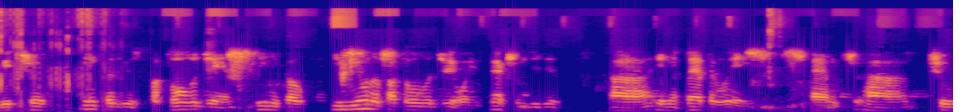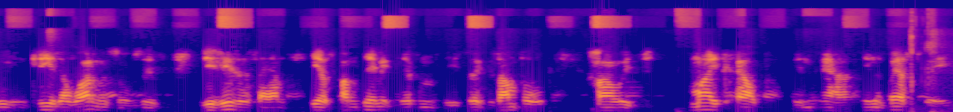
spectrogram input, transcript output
which introduce pathology and clinical immunopathology or infection disease uh, in a better way and uh, to increase awareness of these diseases. And yes, pandemic definitely is an example how it might help in, uh, in the best way.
